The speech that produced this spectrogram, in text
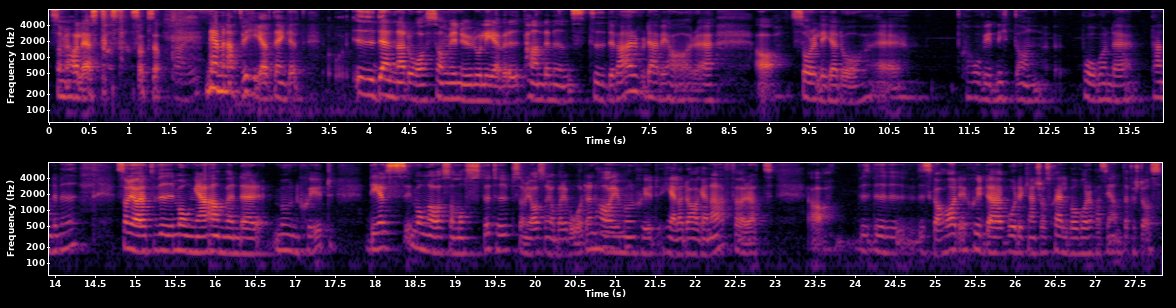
som jag har läst någonstans också. Nice. Nej men att vi helt enkelt i denna då som vi nu då lever i pandemins tidevarv där vi har eh, ja, sorgliga då eh, covid-19 pågående pandemi som gör att vi många använder munskydd. Dels många av oss som måste, typ som jag som jobbar i vården, har ju munskydd hela dagarna för att ja, vi, vi, vi ska ha det, skydda både kanske oss själva och våra patienter förstås.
